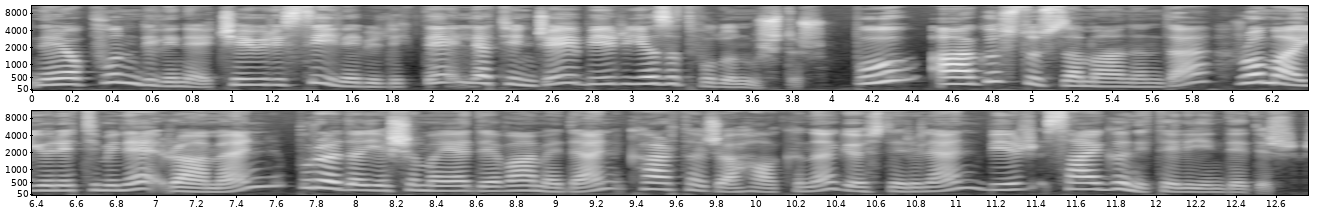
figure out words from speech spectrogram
Neopun diline çevirisiyle birlikte Latince bir yazıt bulunmuştur. Bu, Augustus zamanında Roma yönetimine rağmen burada yaşamaya devam eden Kartaca halkına gösterilen bir saygı niteliğindedir.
